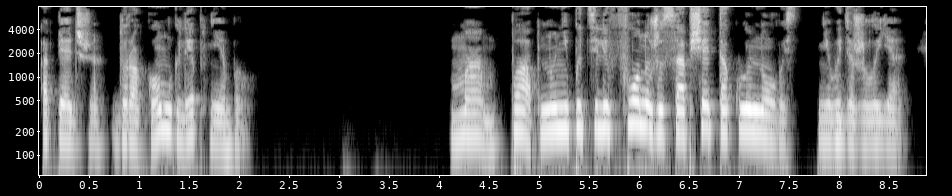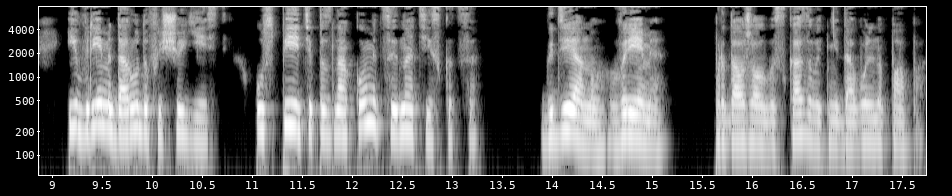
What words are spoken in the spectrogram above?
Опять же, дураком Глеб не был. «Мам, пап, ну не по телефону же сообщать такую новость!» — не выдержала я. «И время до родов еще есть. Успеете познакомиться и натискаться». «Где оно, время?» — продолжал высказывать недовольно папа.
